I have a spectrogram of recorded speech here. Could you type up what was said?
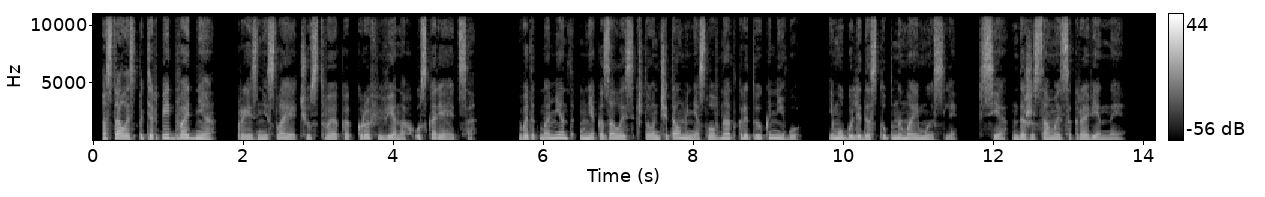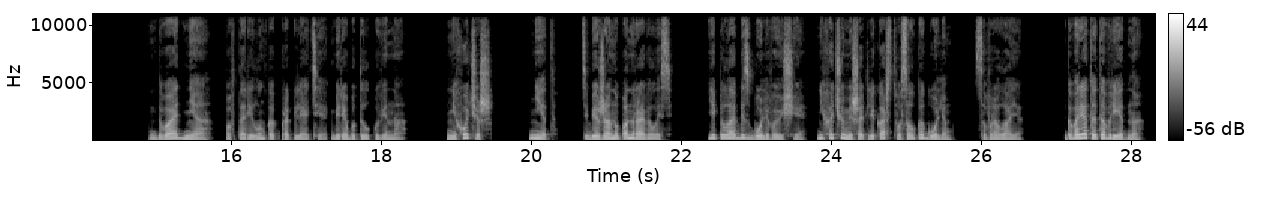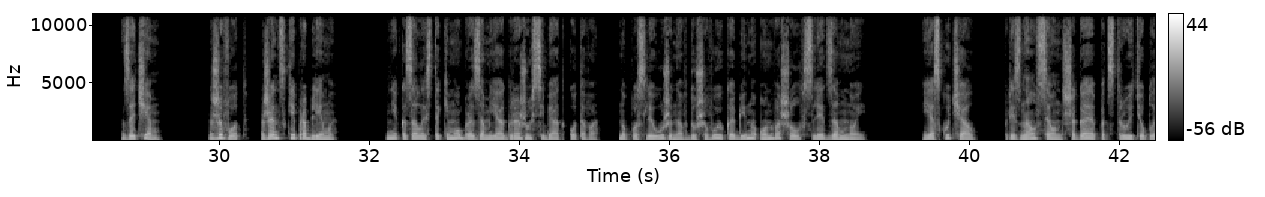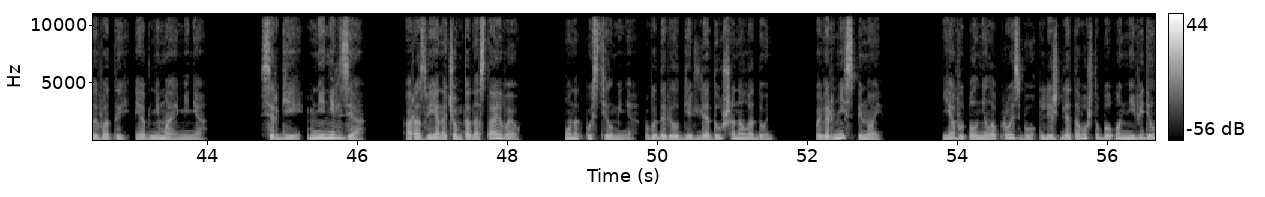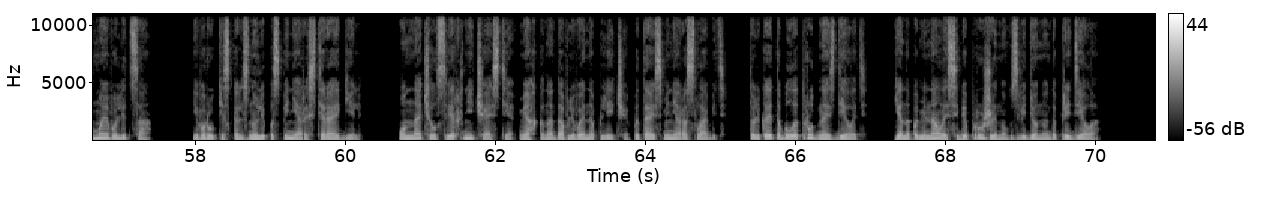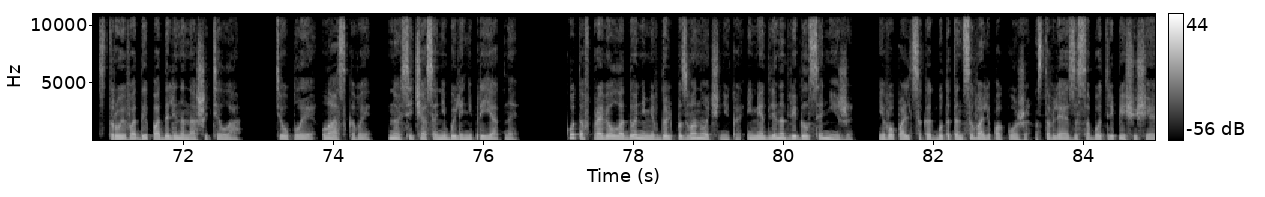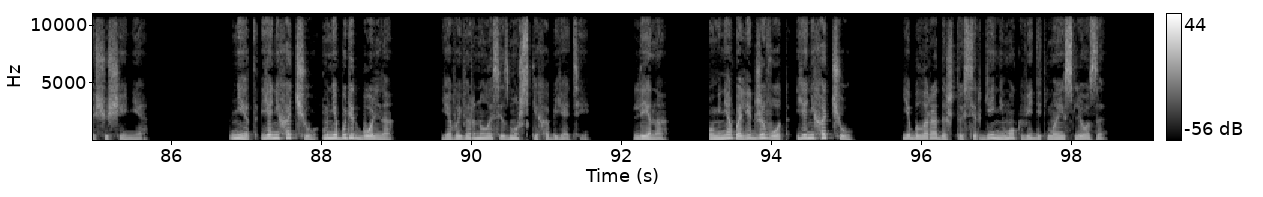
Осталось потерпеть два дня», — произнесла я, чувствуя, как кровь в венах ускоряется. В этот момент мне казалось, что он читал меня словно открытую книгу. Ему были доступны мои мысли. Все, даже самые сокровенные. «Два дня», — повторил он как проклятие, беря бутылку вина. «Не хочешь?» «Нет. Тебе же оно понравилось. Я пила обезболивающее. Не хочу мешать лекарства с алкоголем», — соврала я. «Говорят, это вредно». «Зачем?» «Живот. Женские проблемы». Мне казалось, таким образом я огражу себя от Котова, но после ужина в душевую кабину он вошел вслед за мной. Я скучал признался он, шагая под струи теплой воды и обнимая меня. «Сергей, мне нельзя». «А разве я на чем-то настаиваю?» Он отпустил меня, выдавил гель для душа на ладонь. «Повернись спиной». Я выполнила просьбу лишь для того, чтобы он не видел моего лица. Его руки скользнули по спине, растирая гель. Он начал с верхней части, мягко надавливая на плечи, пытаясь меня расслабить. Только это было трудно сделать. Я напоминала себе пружину, взведенную до предела. Струи воды падали на наши тела. Теплые, ласковые, но сейчас они были неприятны. Котов провел ладонями вдоль позвоночника и медленно двигался ниже. Его пальцы как будто танцевали по коже, оставляя за собой трепещущие ощущения. «Нет, я не хочу, мне будет больно». Я вывернулась из мужских объятий. «Лена, у меня болит живот, я не хочу». Я была рада, что Сергей не мог видеть мои слезы.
